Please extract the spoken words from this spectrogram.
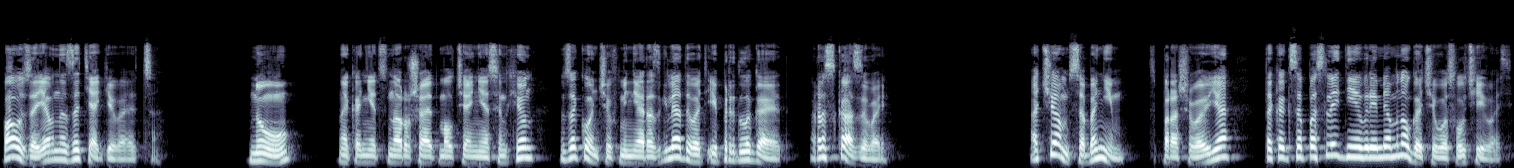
Пауза явно затягивается. «Ну?» – наконец нарушает молчание Синхён, закончив меня разглядывать и предлагает. «Рассказывай». «О чем, Сабаним?» – спрашиваю я, так как за последнее время много чего случилось.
